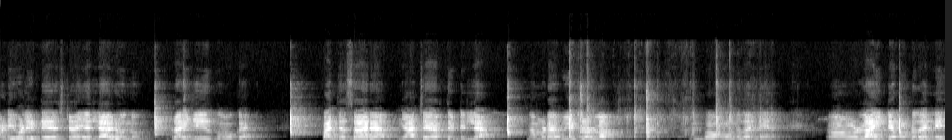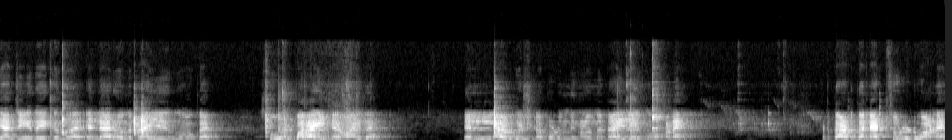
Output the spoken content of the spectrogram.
അടിപൊളി ടേസ്റ്റ് എല്ലാവരും ഒന്ന് ട്രൈ ചെയ്ത് നോക്ക്. പഞ്ചസാര ഞാൻ ചേർത്തിട്ടില്ല. നമ്മുടെ വീട്ടിലുള്ള വിഭവം കൊണ്ട് തന്നെ ഉള്ള ഐറ്റം കൊണ്ട് തന്നെ ഞാൻ ചെയ്തേക്കുന്നത്. എല്ലാവരും ഒന്ന് ട്രൈ ചെയ്ത് നോക്ക്. സൂപ്പർ ഐറ്റം ഐറ്റമായത് എല്ലാവർക്കും ഇഷ്ടപ്പെടും. നിങ്ങളൊന്ന് ട്രൈ ചെയ്ത് നോക്കണേ. അടുത്ത അടുത്ത നട്ട്സ് കൂടെ ഇടുവാണേ.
